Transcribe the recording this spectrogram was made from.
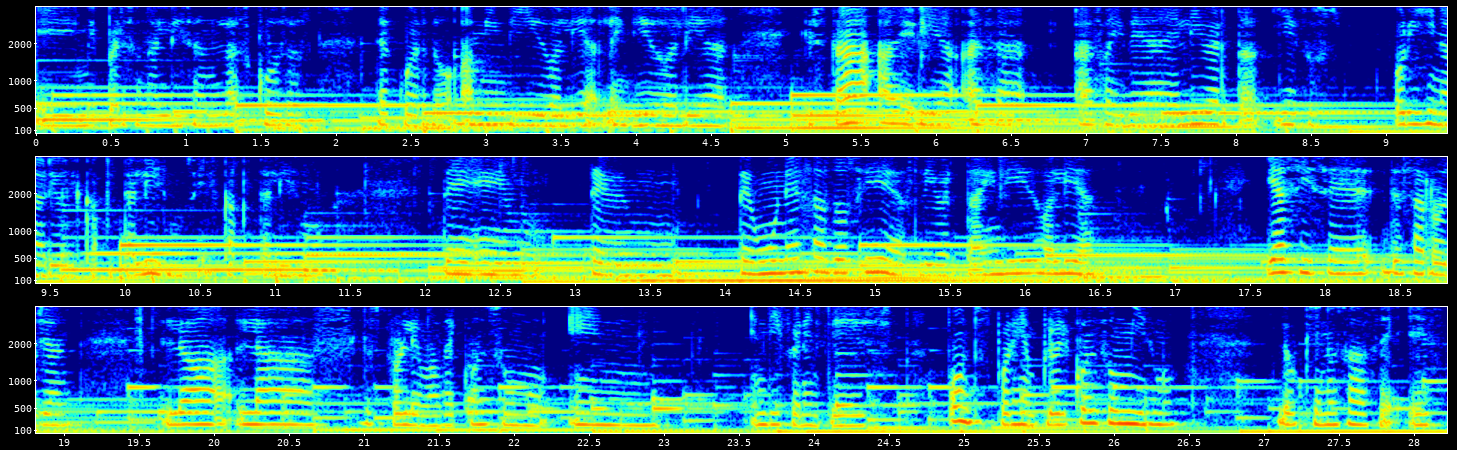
eh, me personalizan las cosas de acuerdo a mi individualidad. La individualidad está adherida a esa, a esa idea de libertad y eso es originario del capitalismo. El capitalismo te, te, une esas dos ideas, libertad e individualidad, y así se desarrollan las, los problemas de consumo en, en diferentes puntos. Por ejemplo, el consumismo lo que nos hace es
